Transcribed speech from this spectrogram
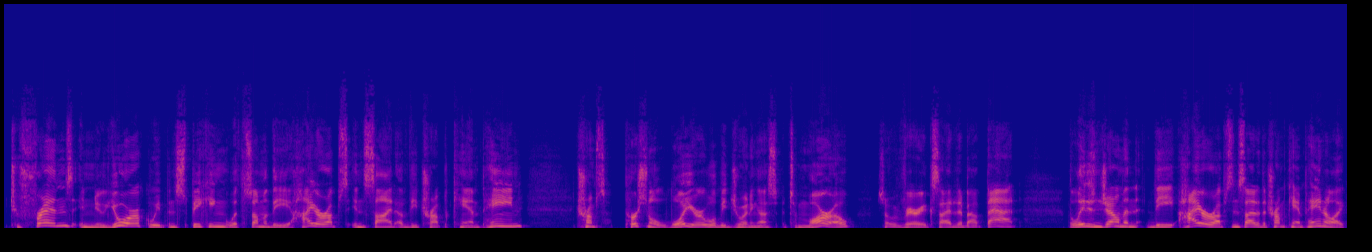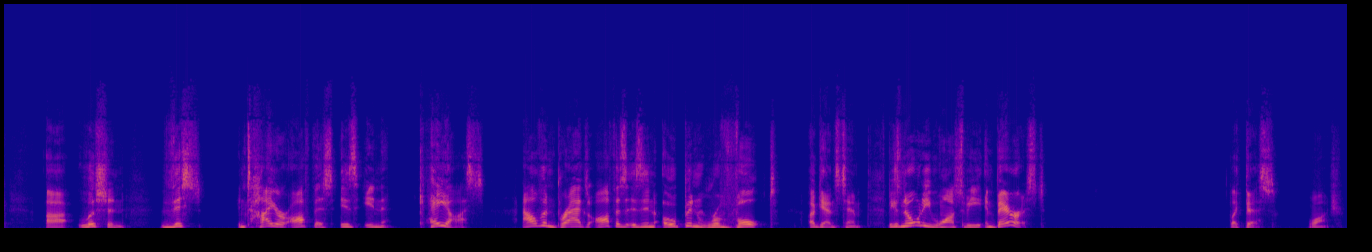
to friends in New York. We've been speaking with some of the higher ups inside of the Trump campaign. Trump's personal lawyer will be joining us tomorrow, so we're very excited about that. But, ladies and gentlemen, the higher ups inside of the Trump campaign are like, uh, listen, this entire office is in chaos. Alvin Bragg's office is in open revolt against him because nobody wants to be embarrassed. Like this. Watch.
